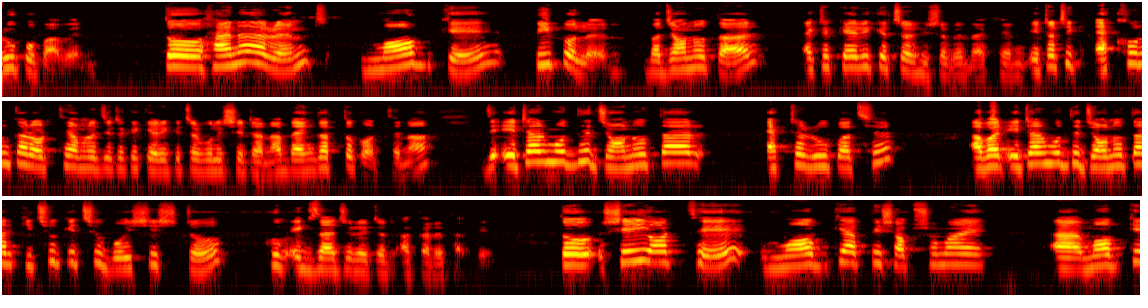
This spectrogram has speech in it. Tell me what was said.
রূপও পাবেন। তো হ্যানা অ্যারেন্ট মবকে পিপলের বা জনতার একটা ক্যারিকেচার হিসেবে দেখেন। এটা ঠিক এখনকার অর্থে আমরা যেটাকে ক্যারিকেচার বলি সেটা না, ব্যঙ্গাত্মক অর্থে না, যে এটার মধ্যে জনতার একটা রূপ আছে, আবার এটার মধ্যে জনতার কিছু কিছু বৈশিষ্ট্য খুব এক্সাজুরেটেড আকারে থাকে। তো সেই অর্থে মবকে আপনি সবসময় মবকে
